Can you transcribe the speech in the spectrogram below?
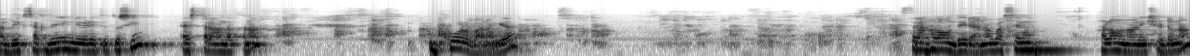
ਆ ਦੇਖ ਸਕਦੇ ਹੋ ਨੇੜੇ ਤੋਂ ਤੁਸੀਂ ਇਸ ਤਰ੍ਹਾਂ ਦਾ ਆਪਣਾ ਘੋਲ ਬਣ ਗਿਆ। ਇਸ ਤਰ੍ਹਾਂ ਹਿਲਾਉਂਦੇ ਰਹਿਣਾ ਬਸ ਇਹਨੂੰ, ਹਿਲਾਉਣਾ ਨਹੀਂ ਛੱਡਣਾ।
